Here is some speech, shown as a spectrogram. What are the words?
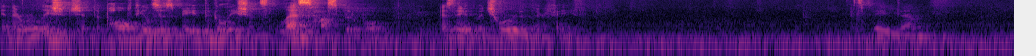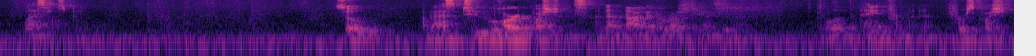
in their relationship that Paul feels has made the Galatians less hospitable as they have matured in their faith. It's made them less hospitable. So I'm going to ask two hard questions, and I'm not going to rush to answer them. I'm going to let them hang for a minute. The first question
